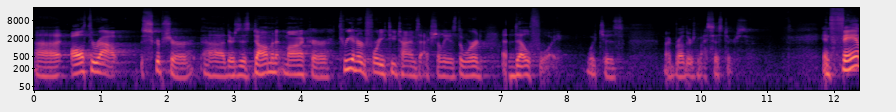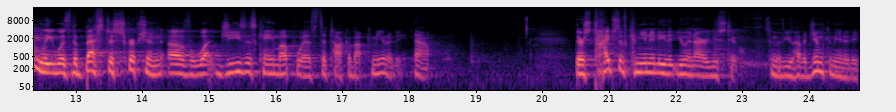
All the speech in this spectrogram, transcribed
Uh, all throughout Scripture, uh, there's this dominant moniker, 342 times actually, is the word adelphoi, which is my brothers, my sisters. And family was the best description of what Jesus came up with to talk about community. Now, there's types of community that you and I are used to. Some of you have a gym community,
